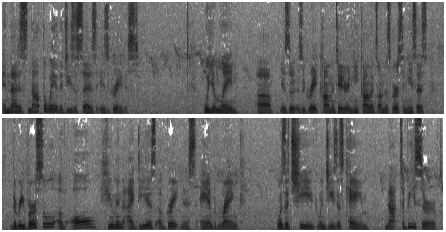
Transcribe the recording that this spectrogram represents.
And that is not the way that Jesus says is greatest. William Lane uh, is, a, is a great commentator, and he comments on this verse and he says, The reversal of all human ideas of greatness and rank was achieved when Jesus came not to be served,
